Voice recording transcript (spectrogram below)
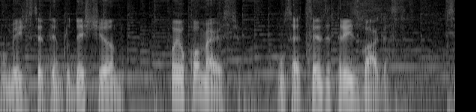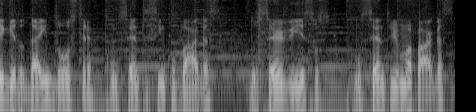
no mês de setembro deste ano, foi o comércio, com 703 vagas, seguido da indústria, com 105 vagas, dos serviços, com 101 vagas,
